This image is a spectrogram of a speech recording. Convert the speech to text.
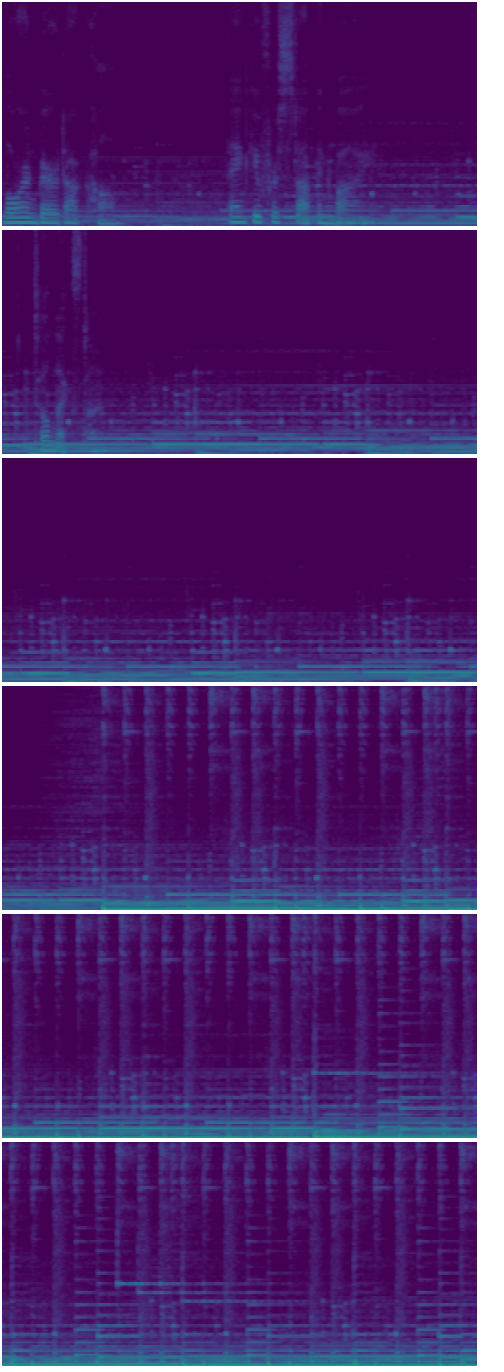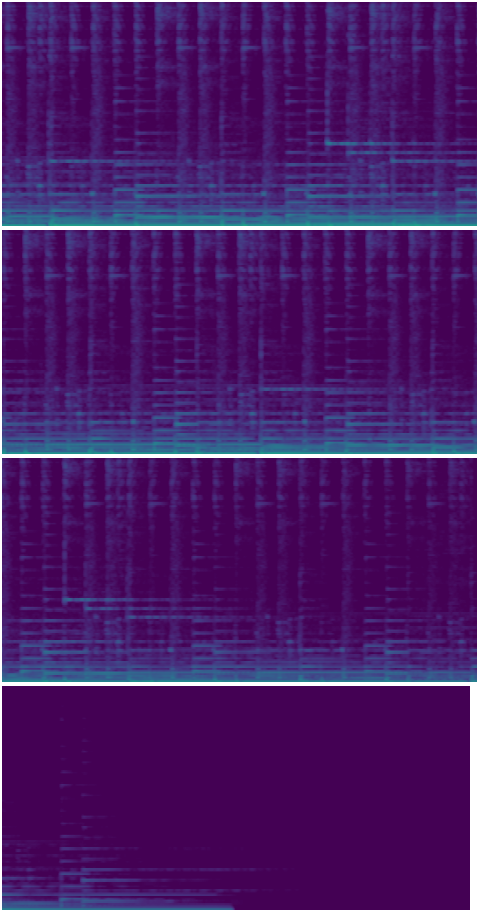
laurenbear.com. Thank you for stopping by. Until next time.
